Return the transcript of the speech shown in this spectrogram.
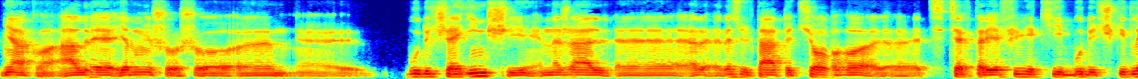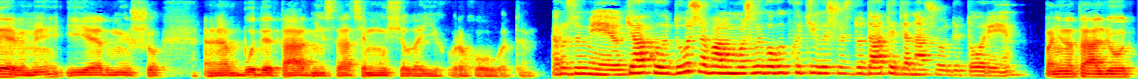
М'яко, але я думаю, що, що е, е, будуть ще інші, на жаль, е, результати цього е, цих тарифів, які будуть шкідливими, і я думаю, що е, буде та адміністрація мусила їх враховувати. Розумію. Дякую дуже вам. Можливо, ви б хотіли щось додати для нашої аудиторії. Пані Наталю,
